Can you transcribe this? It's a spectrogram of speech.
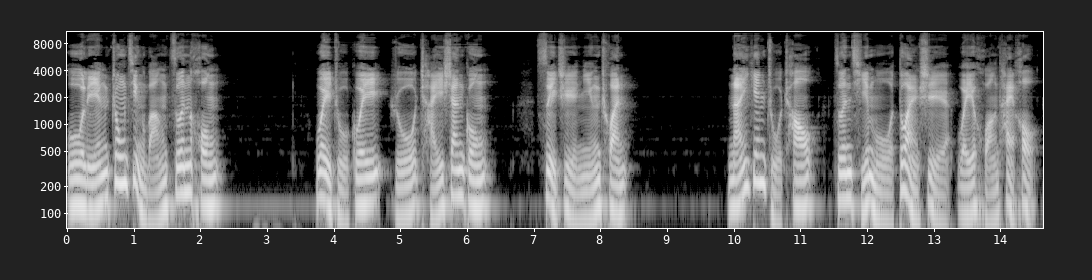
武陵中靖王尊薨，魏主归如柴山公，遂至宁川。南燕主超尊其母段氏为皇太后，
